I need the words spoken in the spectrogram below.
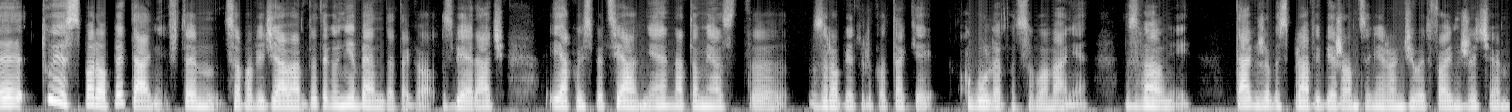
Y, tu jest sporo pytań w tym, co powiedziałam, dlatego nie będę tego zbierać jakoś specjalnie, natomiast y, zrobię tylko takie ogólne podsumowanie. Zwolnij. Tak, żeby sprawy bieżące nie rządziły Twoim życiem,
